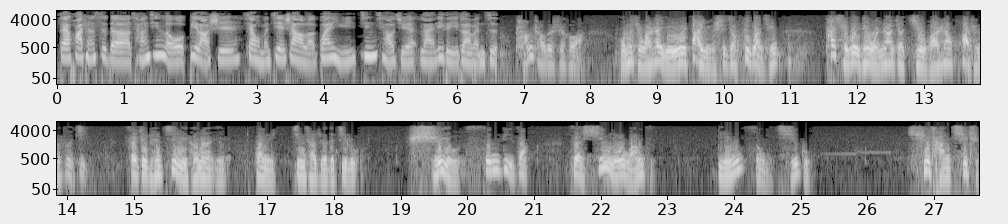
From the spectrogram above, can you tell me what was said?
在化成寺的藏经楼，毕老师向我们介绍了关于金乔觉来历的一段文字。唐朝的时候啊。我们九华山有一位大隐士叫费冠清，他写过一篇文章叫《九华山化成寺记》。在这篇记里头呢，有关于金乔觉的记录。时有僧地藏，在新罗王子，顶耸旗鼓，躯长七尺。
